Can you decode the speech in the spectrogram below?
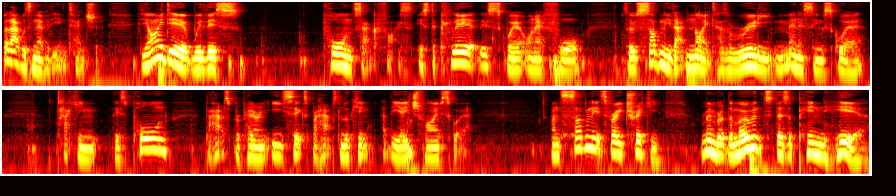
But that was never the intention. The idea with this pawn sacrifice is to clear this square on f4. So suddenly that knight has a really menacing square attacking this pawn, perhaps preparing e6, perhaps looking at the h5 square. And suddenly it's very tricky. Remember, at the moment, there's a pin here.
